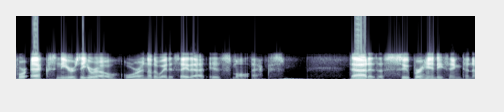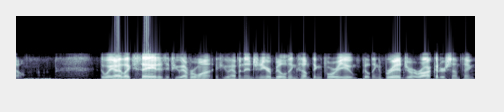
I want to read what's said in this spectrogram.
For x near 0, or another way to say that, is small x. That is a super handy thing to know. The way I like to say it is if you ever want, if you have an engineer building something for you, building a bridge or a rocket or something,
